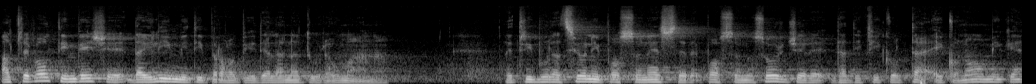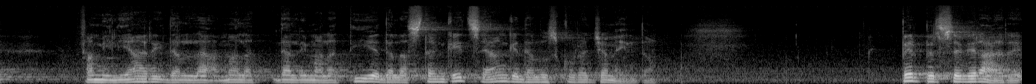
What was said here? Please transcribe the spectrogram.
Altre volte invece dai limiti propri della natura umana. Le tribolazioni possono, essere, possono sorgere da difficoltà economiche, familiari, dalla, dalle malattie, dalla stanchezza e anche dallo scoraggiamento. Per perseverare,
